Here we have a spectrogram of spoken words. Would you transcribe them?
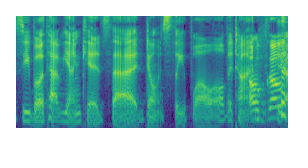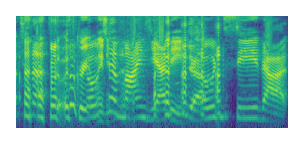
So you both have young kids that don't sleep well all the time. Oh, go yeah. to that. so go to Mind Yeti. yeah. Go and see that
